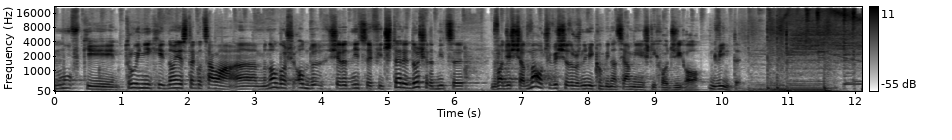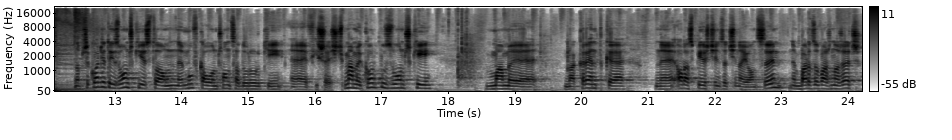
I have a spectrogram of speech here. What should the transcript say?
mówki, trójniki. No jest tego cała e, mnogość od średnicy Fi4 do średnicy 22, oczywiście z różnymi kombinacjami, jeśli chodzi o gwinty. Na przykładzie tej złączki jest to mówka łącząca do rurki e, Fi6. Mamy korpus złączki, mamy nakrętkę e, oraz pierścień zacinający. Bardzo ważna rzecz,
